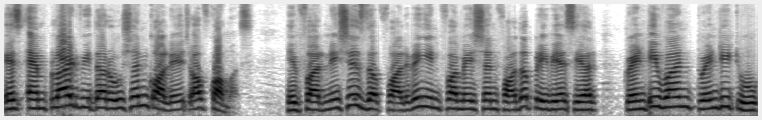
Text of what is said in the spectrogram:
is employed with Roshan college of commerce he furnishes the following information for the previous year. 21-22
